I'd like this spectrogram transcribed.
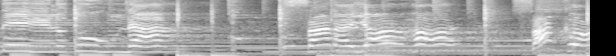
diluto na. Sana yan, sangkot.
